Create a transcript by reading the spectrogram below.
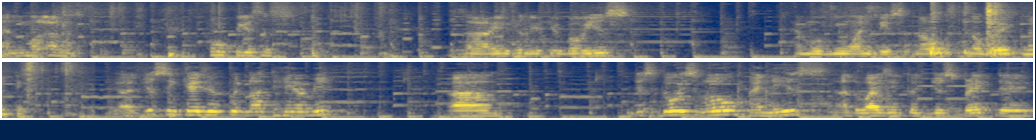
and less four pieces uh, usually if you go use I'm moving one piece no no break nothing. Yeah, just in case you could not hear me um, just go slow and ease otherwise it would just break the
